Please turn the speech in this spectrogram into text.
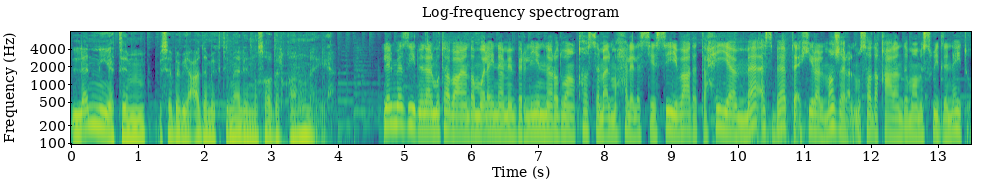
لن يتم بسبب عدم اكتمال النصاب القانوني للمزيد من المتابعة ينضم إلينا من برلين رضوان قاسم المحلل السياسي بعد التحية ما أسباب تأخير المجر المصادقة على انضمام السويد للناتو؟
